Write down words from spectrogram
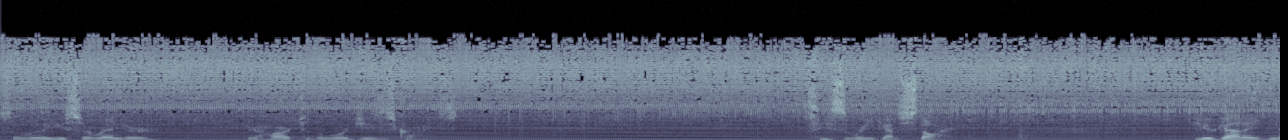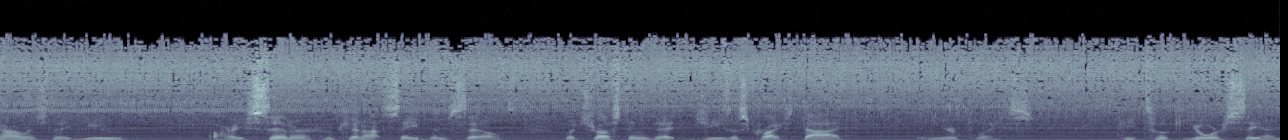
So, will you surrender your heart to the Lord Jesus Christ? See, this is where you got to start. You got to acknowledge that you are a sinner who cannot save themselves, but trusting that Jesus Christ died in your place. He took your sin,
